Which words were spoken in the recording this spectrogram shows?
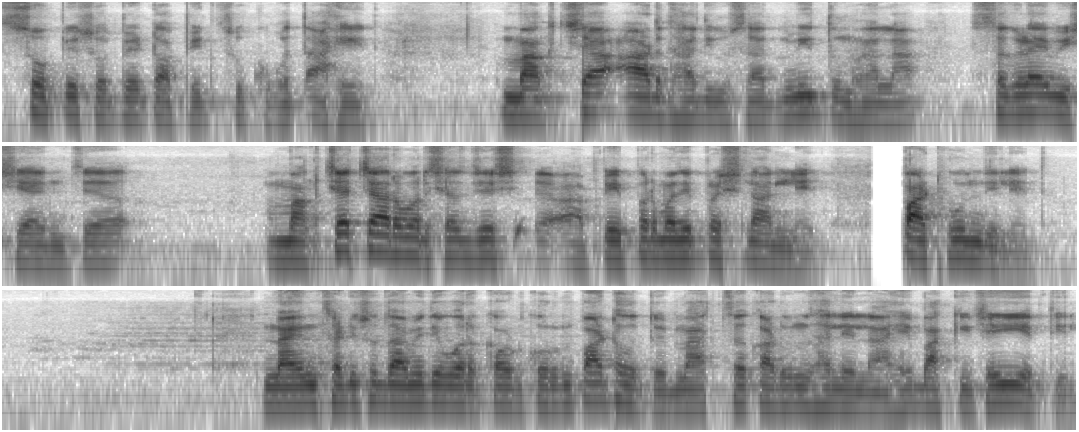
सोपे सोपे टॉपिक चुकवत आहेत. मागच्या आठ दहा दिवसात मी तुम्हाला सगळ्या विषयांचं मागच्या चार वर्षात जे पेपरमध्ये प्रश्न आणले आहेत पाठवून दिलेत. नाईनसाठी सुद्धा आम्ही ते वर्कआउट करून पाठवतो आहे मॅथ्सचं काढून झालेलं आहे बाकीचेही येतील.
